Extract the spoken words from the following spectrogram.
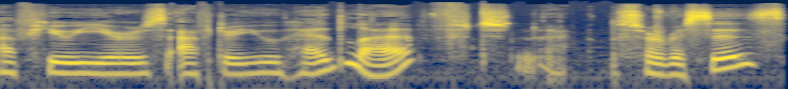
a few years after you had left uh, services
